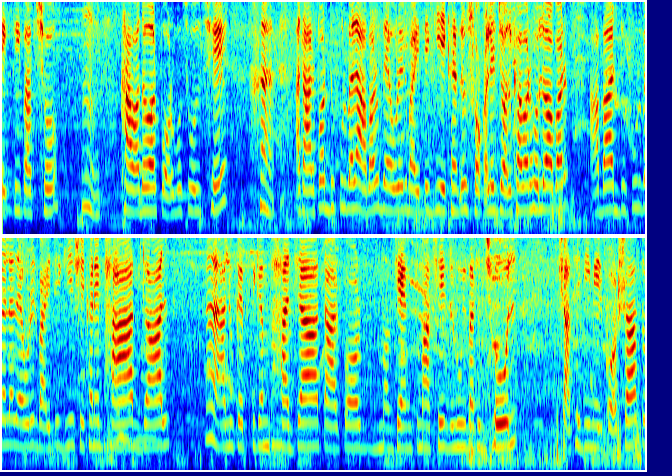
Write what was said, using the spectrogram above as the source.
দেখতেই পাচ্ছ, হুম খাওয়া দাওয়ার পর্ব চলছে। হ্যাঁ আর তারপর দুপুরবেলা আবারও দেওরের বাড়িতে গিয়ে, এখানে তো সকালের জলখাবার হলো আবার। আবার দুপুরবেলা দেওরের বাড়িতে গিয়ে সেখানে ভাত, ডাল হ্যাঁ আলু, ক্যাপসিকাম ভাজা, তারপর জ্যান্ত মাছের রুই মাছের ঝোল, সাথে ডিমের কষা, তো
